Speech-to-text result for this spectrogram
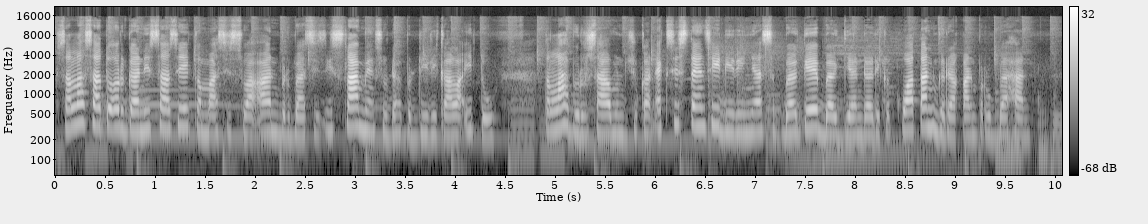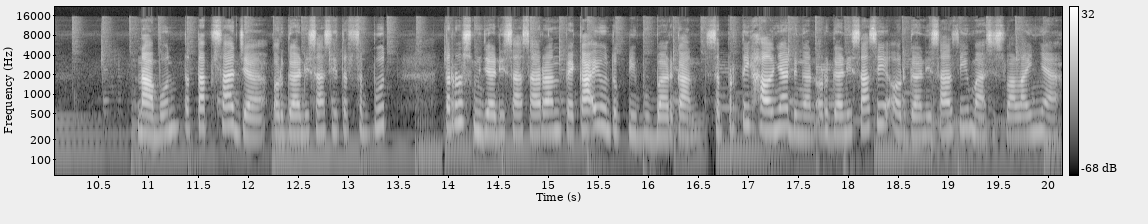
Salah satu organisasi kemahasiswaan berbasis Islam yang sudah berdiri kala itu telah berusaha menunjukkan eksistensi dirinya sebagai bagian dari kekuatan gerakan perubahan. Namun, tetap saja organisasi tersebut terus menjadi sasaran PKI untuk dibubarkan, seperti halnya dengan organisasi-organisasi mahasiswa lainnya.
